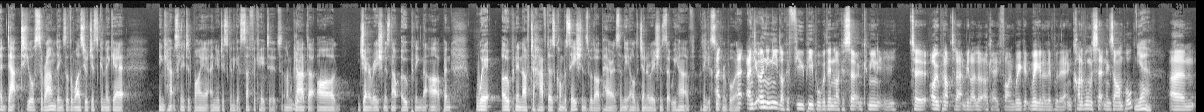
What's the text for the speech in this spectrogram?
adapt to your surroundings, otherwise you're just gonna get encapsulated by it and you're just gonna get suffocated. And I'm glad that our generation is now opening that up and we're open enough to have those conversations with our parents and the elder generations that we have. I think it's super important. And you only need like a few people within like a certain community to open up to that and be like, look, okay, fine, we're, we're going to live with it and kind of almost set an example. yeah. Um,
